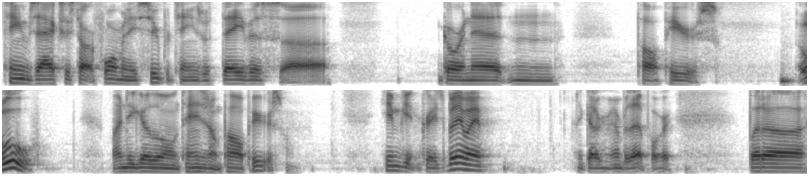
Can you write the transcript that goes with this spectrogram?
teams to actually start forming these super teams with Davis, uh, Garnett, and Paul Pierce. Ooh, I need to go a little on tangent on Paul Pierce. Him getting crazy, but anyway, I got to remember that part. But uh,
